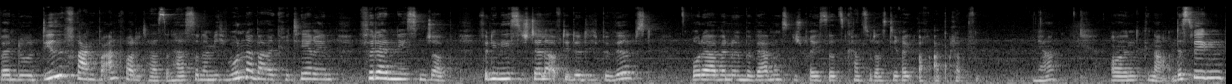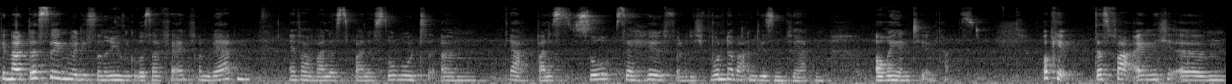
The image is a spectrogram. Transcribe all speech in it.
wenn du diese Fragen beantwortet hast, dann hast du nämlich wunderbare Kriterien für deinen nächsten Job, für die nächste Stelle, auf die du dich bewirbst. Oder wenn du im Bewerbungsgespräch sitzt, kannst du das direkt auch abklopfen. Ja? Und genau, deswegen, genau deswegen bin ich so ein riesengroßer Fan von Werten, einfach weil es, weil es so gut, ähm, ja, weil es so sehr hilft, weil du dich wunderbar an diesen Werten orientieren kannst. Okay, das war eigentlich, ähm,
